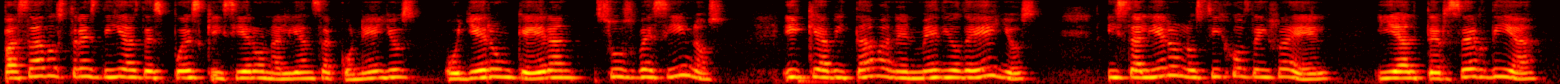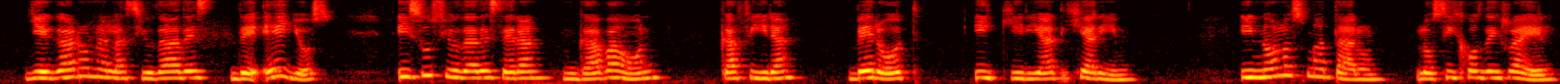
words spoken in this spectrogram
Pasados tres días después que hicieron alianza con ellos, oyeron que eran sus vecinos y que habitaban en medio de ellos, y salieron los hijos de Israel, y al tercer día llegaron a las ciudades de ellos, y sus ciudades eran Gabaón, Cafira, Berot y Kiriat Jearim. Y no los mataron los hijos de Israel,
